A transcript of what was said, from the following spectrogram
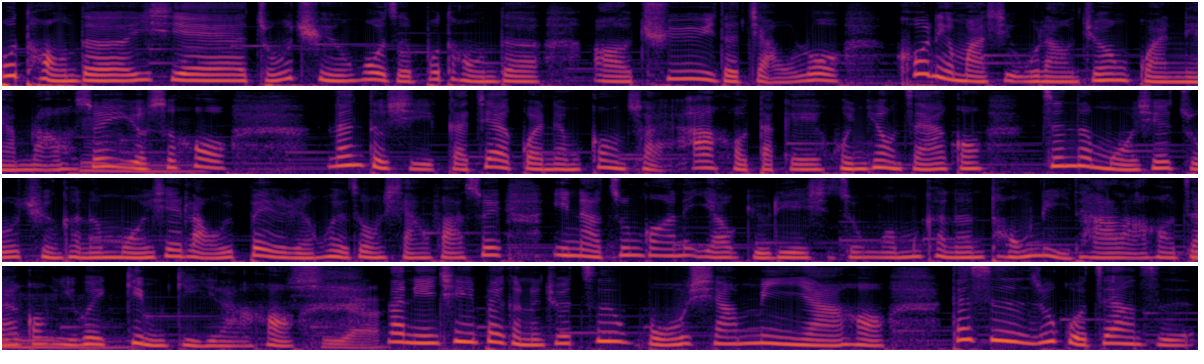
不同的一些族群或者不同的呃区域的角落，可能嘛是有人这种观念啦，所以有时嗯候咱就是把这个观念讲出来啊，和大家分享，怎样讲真的某些族群，可能某一些老一辈的人会有这种想法，所以伊若准讲安尼要求你的时候，我们可能同理他啦，哈，怎样讲也会嗯禁忌啦，哈。是啊，那年轻一辈可能觉得这不相密呀，哈。但是如果这样子，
